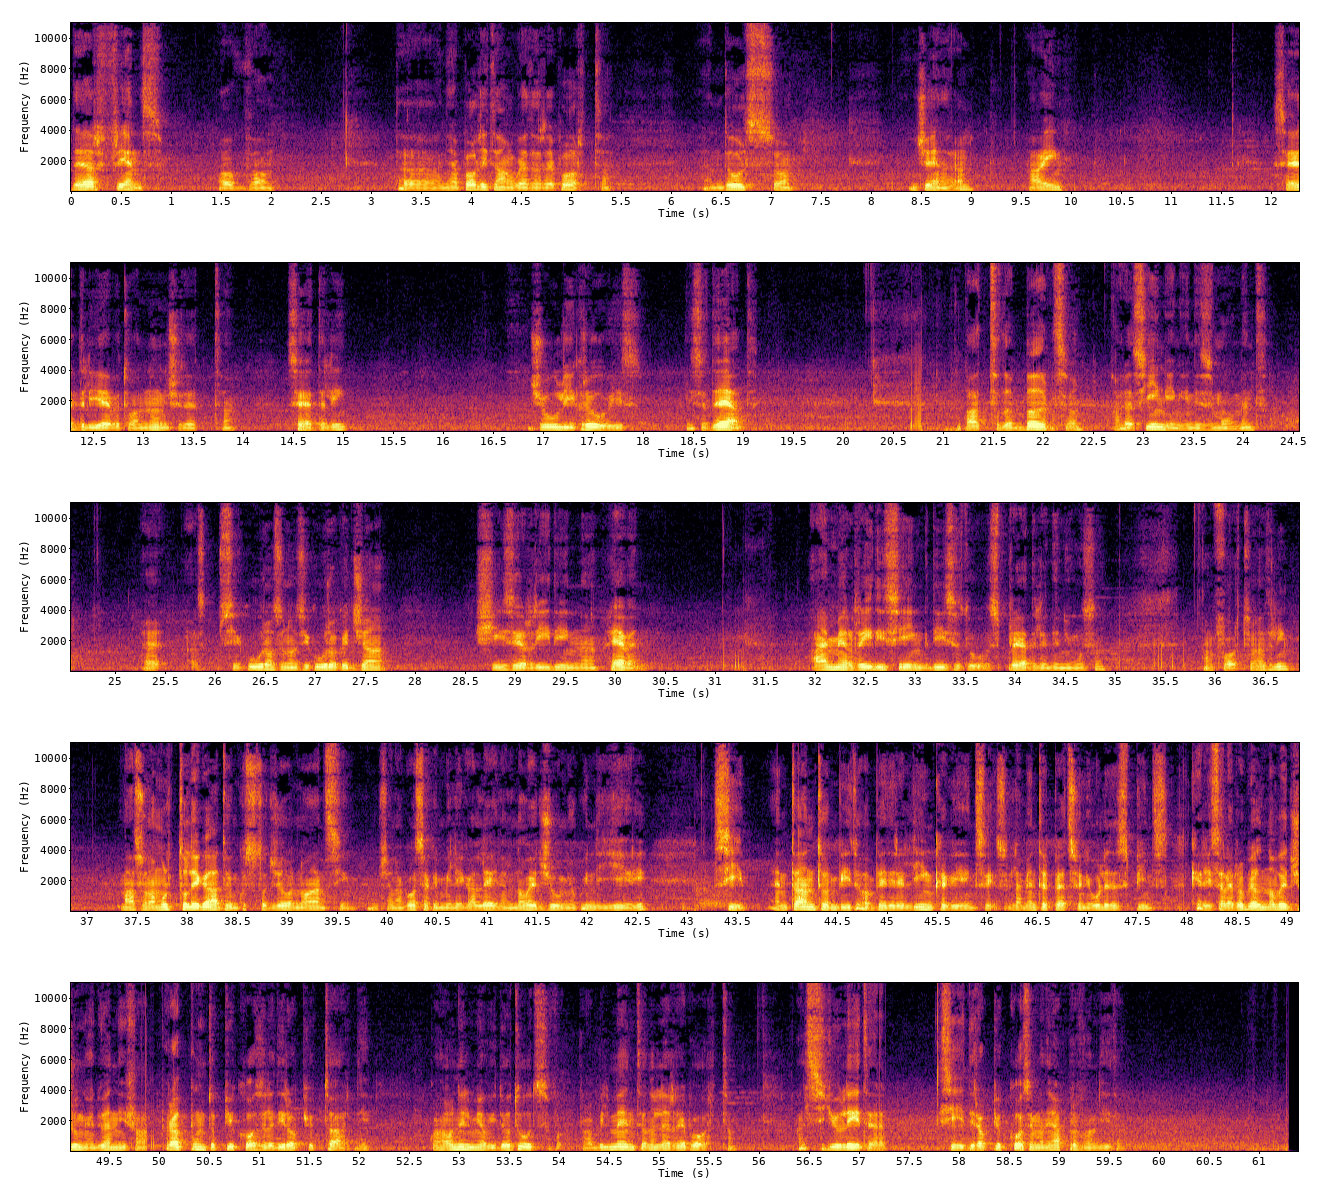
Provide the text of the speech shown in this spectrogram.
they are friends of um, the Neapolitan weather report and also in general I sadly have to announce that uh, sadly Julie Cruise is dead. But the birds are singing in this moment. È sicuro, sono sicuro che già she's already in heaven. I'm already seeing this to spread the news unfortunately. Ma sono molto legato in questo giorno anzi c'è una cosa che mi lega a lei nel 9 giugno quindi ieri. Sì, intanto invito a vedere il link che la mia interpretazione di Wall the Spins che risale proprio al 9 giugno due anni fa. Però appunto più cose le dirò più tardi. O nel mio video tuts probabilmente o nel report al see you later sì dirò più cose in maniera approfondita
